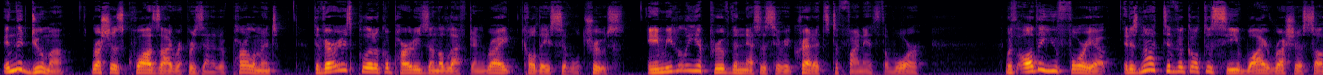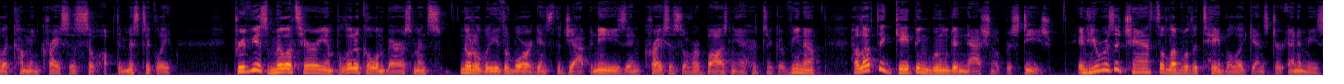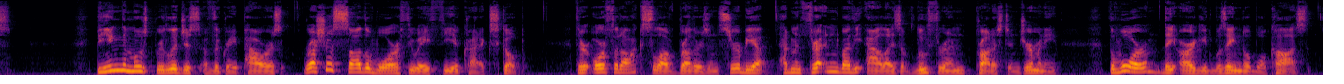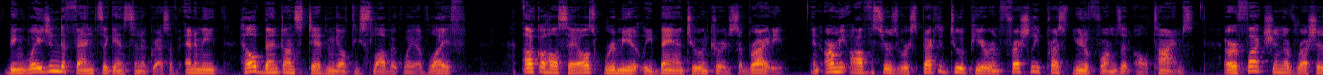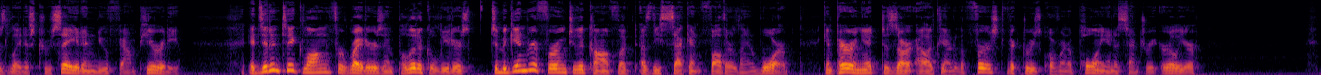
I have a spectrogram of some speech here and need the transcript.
In the Duma, Russia's quasi representative parliament, the various political parties on the left and right called a civil truce and immediately approved the necessary credits to finance the war. With all the euphoria, it is not difficult to see why Russia saw the coming crisis so optimistically. Previous military and political embarrassments, notably the war against the Japanese and crisis over Bosnia Herzegovina, had left a gaping wound in national prestige, and here was a chance to level the table against her enemies. Being the most religious of the great powers, Russia saw the war through a theocratic scope. Their Orthodox Slav brothers in Serbia had been threatened by the allies of Lutheran, Protestant Germany. The war, they argued, was a noble cause, being waged in defense against an aggressive enemy hell bent on stamping out the Slavic way of life. Alcohol sales were immediately banned to encourage sobriety, and army officers were expected to appear in freshly pressed uniforms at all times, a reflection of Russia's latest crusade in newfound purity. It didn't take long for writers and political leaders to begin referring to the conflict as the Second Fatherland War, comparing it to Tsar Alexander I's victories over Napoleon a century earlier.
